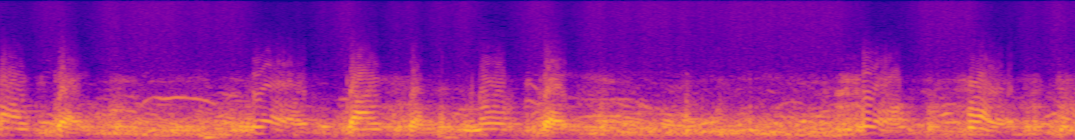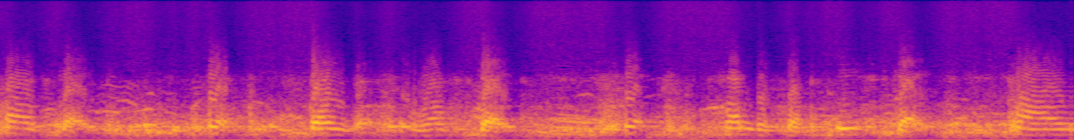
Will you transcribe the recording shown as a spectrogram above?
Southgate. Third, Dyson, Northgate. Fourth, Harris, Southgate. Fifth, Davis, Westgate. Sixth, Henderson, Eastgate. Time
